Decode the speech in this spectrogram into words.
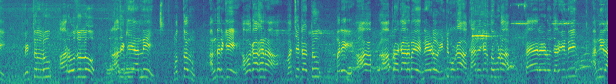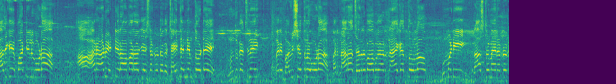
వ్యక్తులు ఆ రోజుల్లో రాజకీయాన్ని మొత్తం అందరికీ అవగాహన వచ్చేటట్టు మరి ఆ ఆ ప్రకారమే నేడు ఇంటికొక కార్యకర్త కూడా తయారయ్యడం జరిగింది. అన్ని రాజకీయ పార్టీలు కూడా ఆ ఆనాడు ఎన్టీ రామారావు చేసినటువంటి ఒక చైతన్యంతో ముందుకొచ్చినాయి. మరి భవిష్యత్తులో కూడా మరి నారా చంద్రబాబు గారి నాయకత్వంలో ఉమ్మడి రాష్ట్రమైనటువంటి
